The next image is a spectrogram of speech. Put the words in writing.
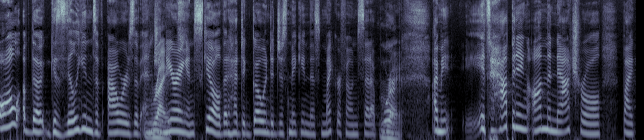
all of the gazillions of hours of engineering and skill that had to go into just making this microphone setup work. Right. I mean, it's happening on the natural by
